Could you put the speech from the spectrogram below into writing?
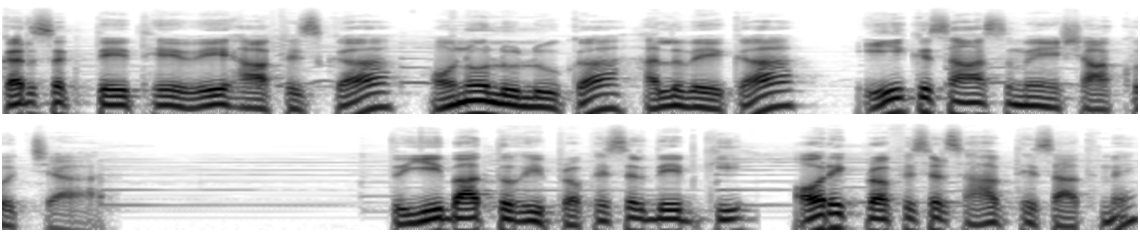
कर सकते थे वे हाफिज का, होनोलुलु का, हलवे का, एक सांस में शाखोच्चार। तो ये बात तो हुई प्रोफेसर देव की, और एक प्रोफेसर साहब थे साथ में,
